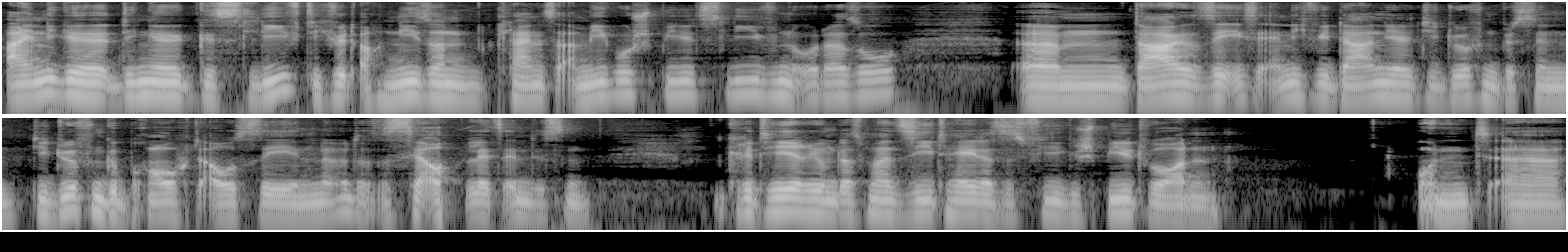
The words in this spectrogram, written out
einige Dinge gesleeved. Ich würde auch nie so ein kleines Amigo-Spiel sleeven oder so. Ähm, da sehe ich es ähnlich wie Daniel, die dürfen ein bisschen, die dürfen gebraucht aussehen. Ne? Das ist ja auch letztendlich ein Kriterium, dass man sieht, hey, das ist viel gespielt worden. Und äh,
